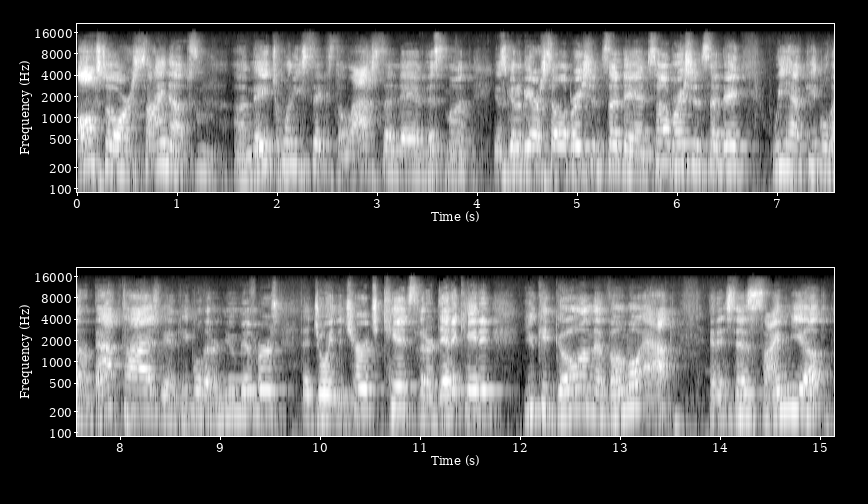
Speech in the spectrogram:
Also, our sign-ups. Uh, May 26th, the last Sunday of this month, is going to be our Celebration Sunday. And Celebration Sunday, we have people that are baptized. We have people that are new members that join the church, kids that are dedicated. You could go on the Vomo app, and it says sign me up.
